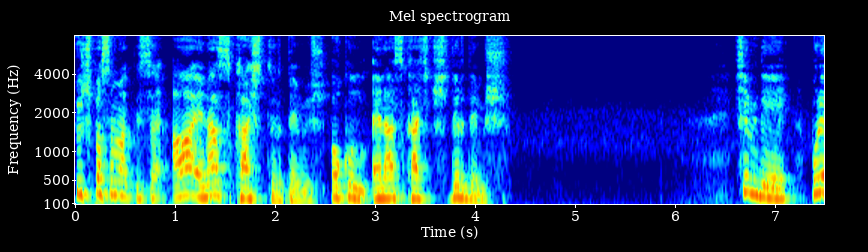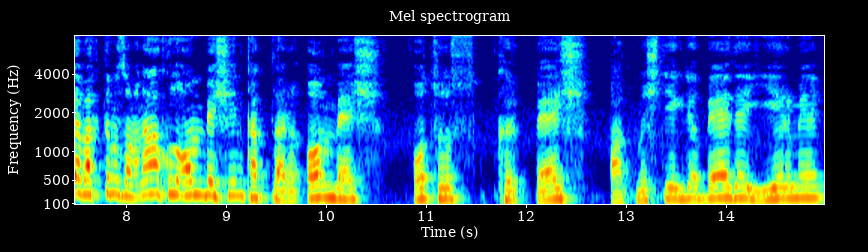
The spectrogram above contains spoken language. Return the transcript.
3 basamaklıysa A en az kaçtır demiş. Okul en az kaç kişidir demiş. Şimdi buraya baktığımız zaman A okulu 15'in katları 15, 30, 45, 60 diye gidiyor. B'de 20,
